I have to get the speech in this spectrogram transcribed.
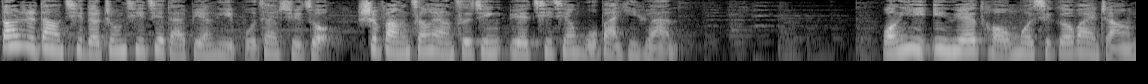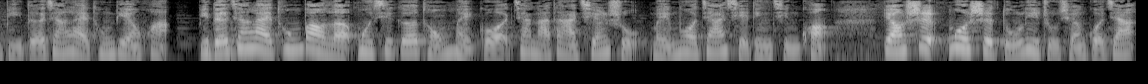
当日到期的中期借贷便利不再续作，释放增量资金约七千五百亿元。王毅应约同墨西哥外长彼得加赖通电话，彼得加赖通报了墨西哥同美国、加拿大签署美墨加协定情况，表示墨是独立主权国家，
